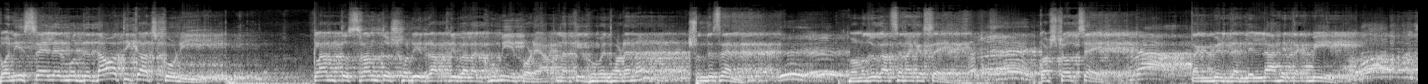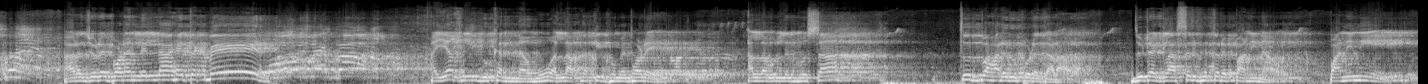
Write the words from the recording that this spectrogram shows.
বন ইসরায়েলের মধ্যে দাওয়াতি কাজ করি। ক্লান্ত, শ্রান্ত শরীর রাত্রিবেলা ঘুমিয়ে পড়ে। আপনার কি ঘুমে ধরে না? শুনতেছেন? মনোযোগ আছে না গেছে? কষ্ট হচ্ছে? তাকবীর দেন, লিল্লাহে তাকবীর। আর জোরে পড়েন, লিল্লাহে তাকবীর। আল্লাহ আপনার কি ঘুমে ধরে? আল্লাহ বললেন, মুসা, তুর পাহাড়ের উপরে দাঁড়াও। দুইটা গ্লাসের ভেতরে পানি নাও। পানি নিয়ে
